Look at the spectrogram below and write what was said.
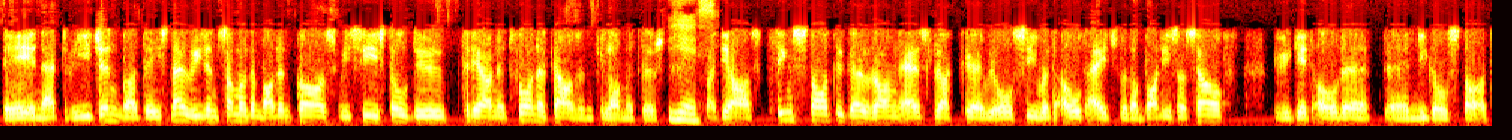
there in that region. But there's no reason some of the modern cars we see still do 300, 400,000 kilometers. Yes. But yeah, things start to go wrong as like uh, we all see with old age with our bodies ourselves. If we get older, the niggles start.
